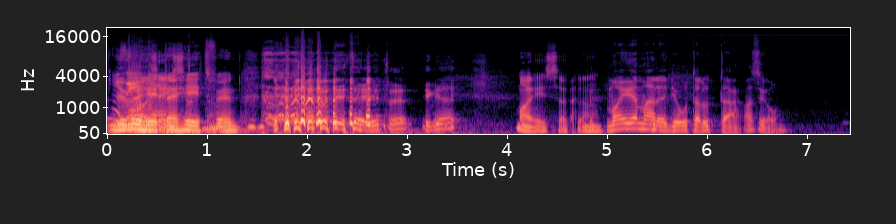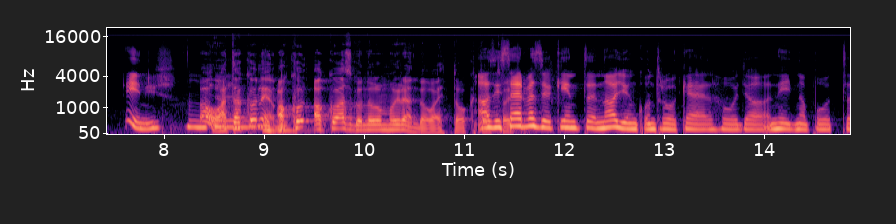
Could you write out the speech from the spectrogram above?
Jövő héten, éjszaka. hétfőn. Igen? Ma éjszaka. Ma éjjel már egy jót aludtál? Az jó. Én is. Ó, hát akkor, nem, akkor, akkor azt gondolom, hogy rendben vagytok. Tehát, Azért hogy... szervezőként nagy önkontroll kell, hogy a négy napot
